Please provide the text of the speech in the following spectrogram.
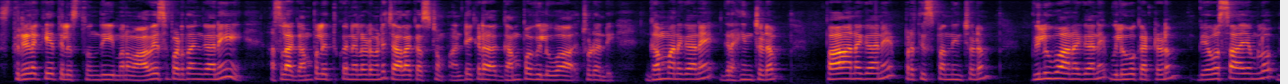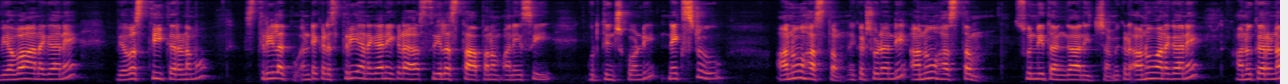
స్త్రీలకే తెలుస్తుంది. మనం ఆవేశపడతాం కానీ అసలు ఆ గంపలు ఎత్తుకొని వెళ్ళడం అంటే చాలా కష్టం. అంటే ఇక్కడ గంప విలువ చూడండి. గమ్ అనగానే గ్రహించడం పా అనగానే ప్రతిస్పందించడం విలువ అనగానే విలువ కట్టడం వ్యవసాయంలో వ్యవ అనగానే వ్యవస్థీకరణము స్త్రీలకు అంటే ఇక్కడ స్త్రీ అనగానే ఇక్కడ స్త్రీల స్థాపనం అనేసి గుర్తుంచుకోండి. నెక్స్ట్ అనుహస్తం. ఇక్కడ చూడండి అనుహస్తం సున్నితంగా అని ఇచ్చాం ఇక్కడ అను అనగానే అనుకరణ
